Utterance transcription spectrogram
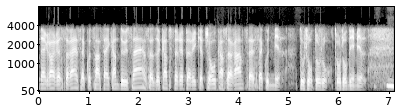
dans un grand restaurant, ça coûte 150, 200. Ça veut dire quand tu fais réparer quelque chose, quand ça rentre, ça, ça coûte 1000. Toujours, toujours, toujours des 1000. Mm.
